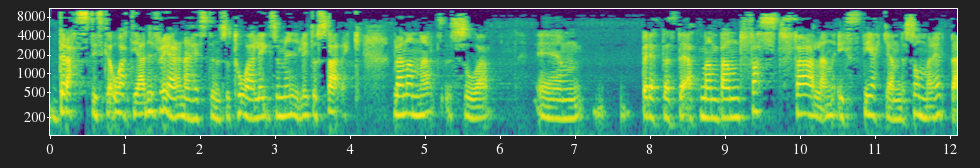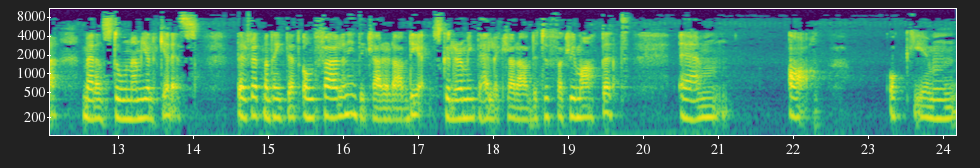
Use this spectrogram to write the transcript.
drastiska åtgärder för att göra den här hästen så tålig som möjligt och stark. Bland annat så eh, berättas det att man band fast fölen i stekande sommarhetta medan stona mjölkades. Därför att man tänkte att om fölen inte klarade av det skulle de inte heller klara av det tuffa klimatet. Um, ja. Och um,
